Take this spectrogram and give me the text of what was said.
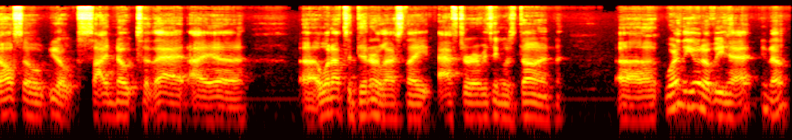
Also, you know, side note to that, I uh, uh, went out to dinner last night after everything was done, uh, wearing the UNLV hat, you know,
